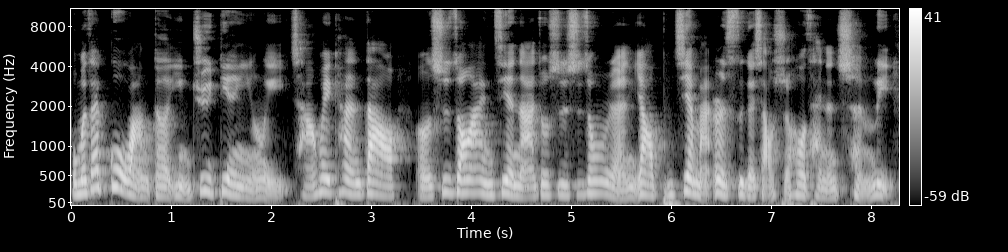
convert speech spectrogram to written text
我们在过往的影剧电影里，常会看到，呃，失踪案件啊，就是失踪人要不见满二十四个小时后才能成立。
